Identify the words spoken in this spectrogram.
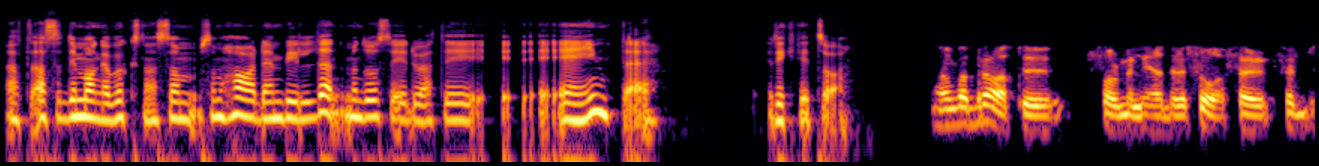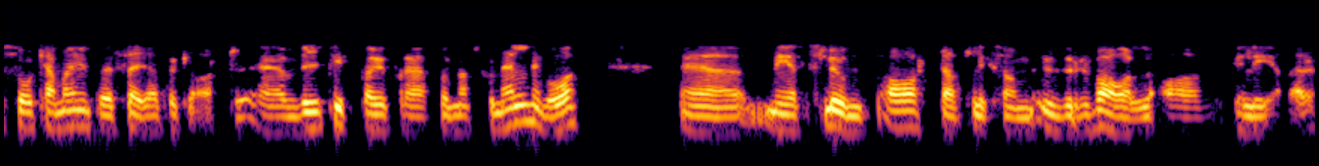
att, alltså det är många vuxna som, som har den bilden, men då säger du att det är inte riktigt så. Ja, vad bra att du formulerade det så, för, för så kan man ju inte säga såklart. Eh, vi tittar ju på det här på nationell nivå eh, med ett slumpartat liksom, urval av elever.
